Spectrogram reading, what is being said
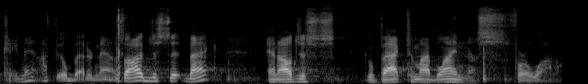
okay, man, I feel better now. So I'll just sit back and I'll just go back to my blindness for a while.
